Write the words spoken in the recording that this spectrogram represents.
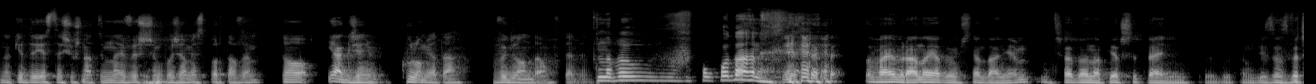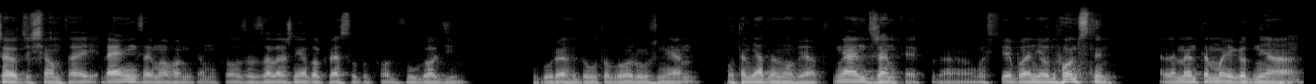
no kiedy jesteś już na tym najwyższym Mhm. poziomie sportowym, to jak dzień kulomiota wyglądał wtedy? No był poukładany. Wstawałem rano, jadłem śniadaniem, szedłem na pierwszy trening, który był tam gdzieś zazwyczaj o 10. Trening zajmował mi tam około, zależnie od okresu, około dwóch godzin. W górę, w dół to było różnie. Potem jadłem obiad. Miałem drzemkę, która właściwie była nieodłącznym elementem mojego dnia. Mhm.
